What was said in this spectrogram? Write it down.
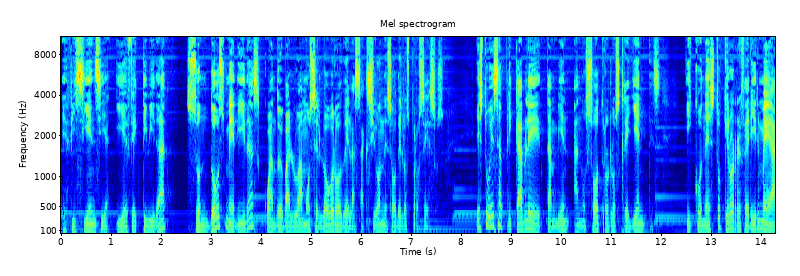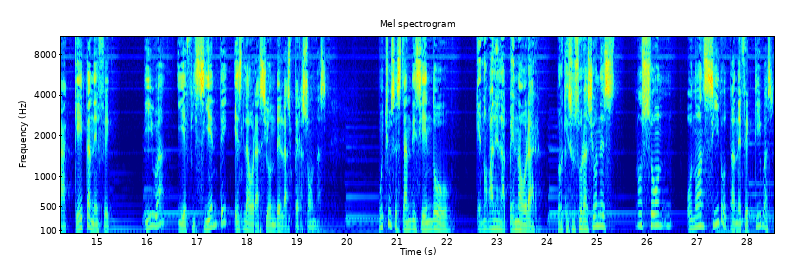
Eficiencia y efectividad son dos medidas cuando evaluamos el logro de las acciones o de los procesos. Esto es aplicable también a nosotros los creyentes y con esto quiero referirme a qué tan efectiva y eficiente es la oración de las personas. Muchos están diciendo que no vale la pena orar porque sus oraciones no son o no han sido tan efectivas.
